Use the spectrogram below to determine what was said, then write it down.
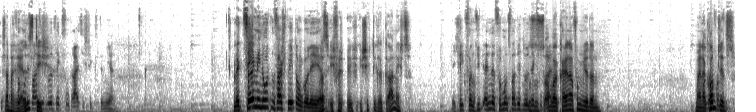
Ist aber realistisch. 36 schickst du mir. Mit 10 Minuten Verspätung, Kollege. Was? Ich, ich, ich schicke dir gerade gar nichts. Ich krieg von Südende Das 25.036. ist aber keiner von mir dann. Meiner Kommt jetzt.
